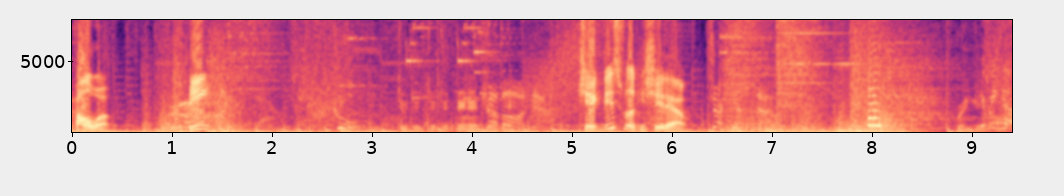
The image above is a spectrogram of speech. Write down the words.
Follow up. Beat. Check this fucking shit out. Bring Here we go.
